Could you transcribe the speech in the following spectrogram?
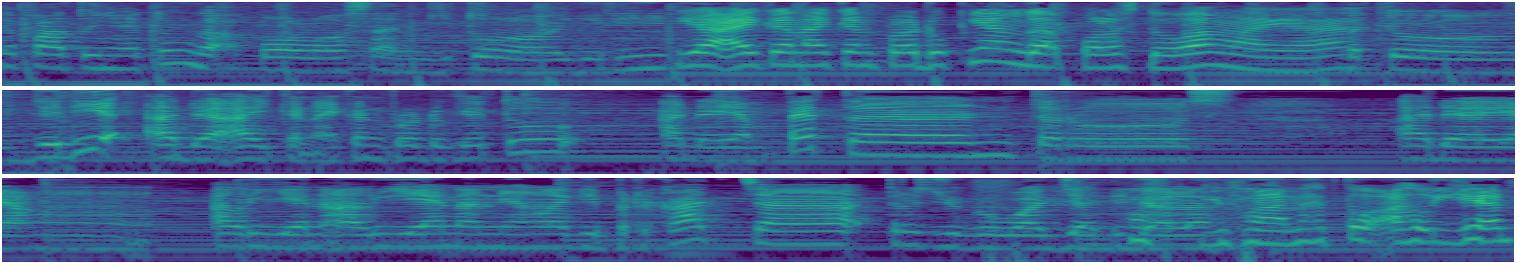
sepatunya itu nggak polosan gitu loh. Jadi ya icon-icon produknya nggak polos doang lah ya. betul. Jadi ada icon-icon produknya itu ada yang pattern, terus ada yang alien-alienan yang lagi berkaca, terus juga wajah di dalam. Gimana tuh alien?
